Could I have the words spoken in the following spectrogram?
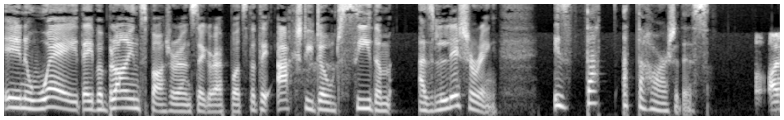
in a way they've a blind spot around cigarette butts that they actually don't see them as littering. Is that at the heart of this? I,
